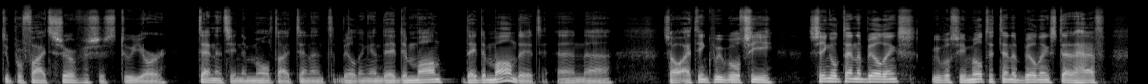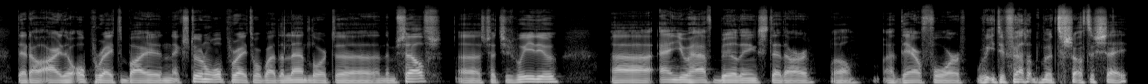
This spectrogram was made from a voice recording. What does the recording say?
to provide services to your tenants in a multi-tenant building, and they demand they demand it. And uh, so I think we will see single-tenant buildings. We will see multi-tenant buildings that have that are either operated by an external operator or by the landlord uh, themselves, uh, such as we do. Uh, and you have buildings that are well, uh, there for redevelopment, so to say.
